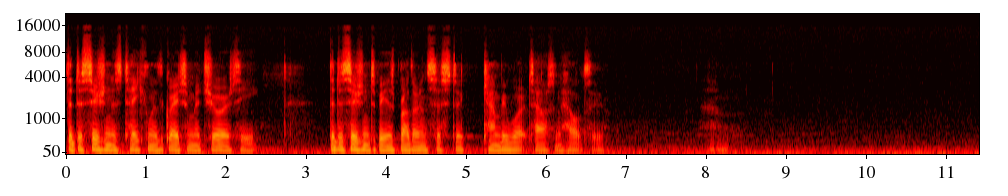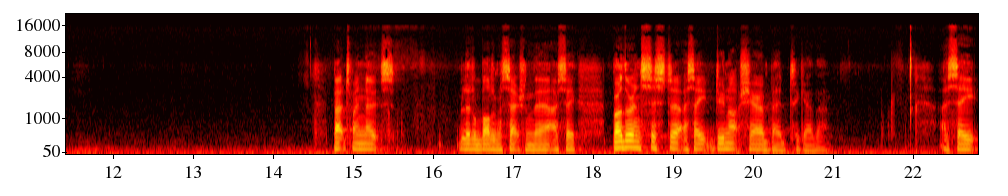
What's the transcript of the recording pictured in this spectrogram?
the decision is taken with greater maturity, the decision to be as brother and sister can be worked out and held to. Back to my notes, little bottom section there. I say, brother and sister, I say, do not share a bed together. I say,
